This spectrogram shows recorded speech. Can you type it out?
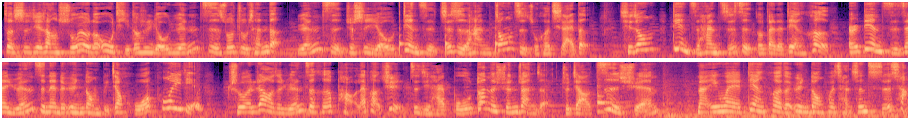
这世界上所有的物体都是由原子所组成的，原子就是由电子、质子和中子组合起来的。其中电子和质子都带着电荷，而电子在原子内的运动比较活泼一点，除了绕着原子核跑来跑去，自己还不断的旋转着，就叫自旋。那因为电荷的运动会产生磁场，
